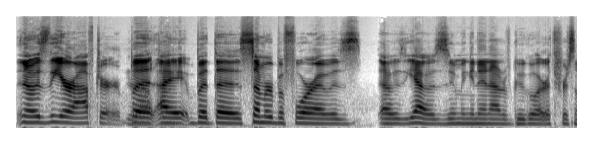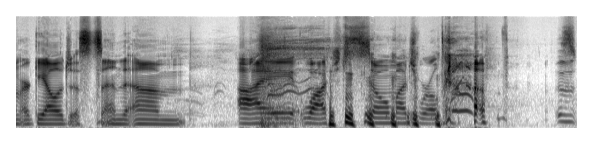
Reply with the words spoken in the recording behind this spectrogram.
No, it was the year after. but I but the summer before I was I was yeah, I was zooming in and out of Google Earth for some archaeologists and um I watched so much World Cup. It was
